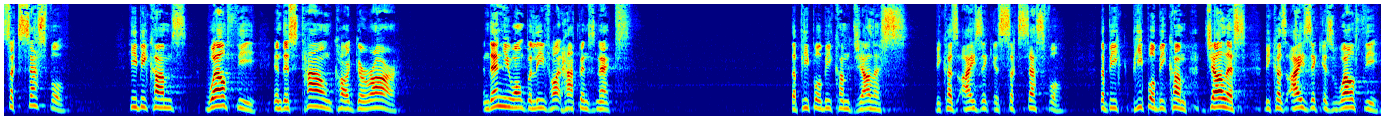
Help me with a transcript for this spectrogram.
successful. He becomes wealthy in this town called Gerar. And then you won't believe what happens next. The people become jealous because Isaac is successful. The be- people become jealous because Isaac is wealthy.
